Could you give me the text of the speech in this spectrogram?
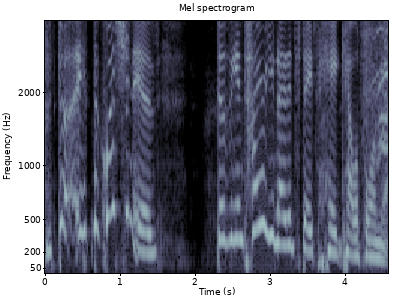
The question is, does the entire United States hate California?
